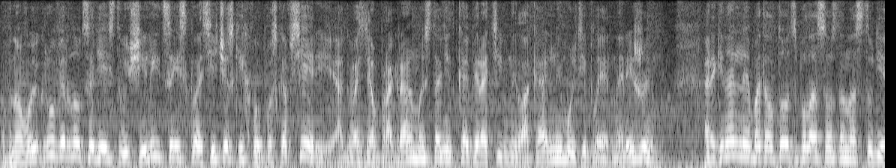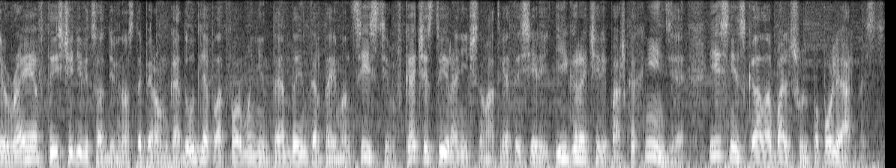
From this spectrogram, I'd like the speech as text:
В новую игру вернутся действующие лица из классических выпусков серии, а гвоздем программы станет кооперативный локальный мультиплеерный режим. Оригинальная Battletoads была создана студией Rare в 1991 году для платформы Nintendo Entertainment System в качестве ироничного ответа серии игр о черепашках-ниндзя и снискала большую популярность.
